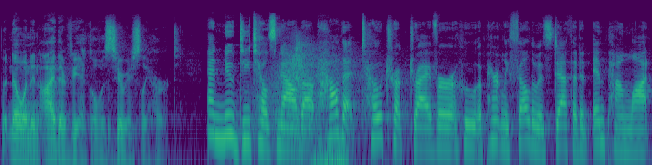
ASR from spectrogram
but no one in either vehicle was seriously hurt. And new details now about how that tow truck driver who apparently fell to his death at an impound lot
